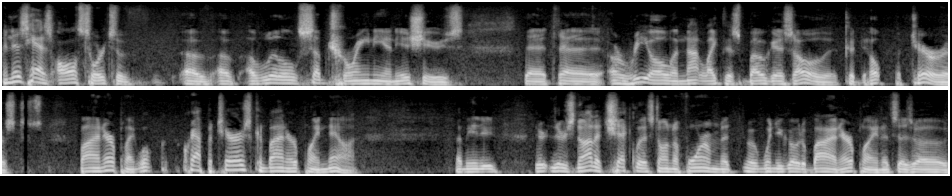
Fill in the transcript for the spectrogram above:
and this has all sorts of of, of, of little subterranean issues that uh, are real and not like this bogus. Oh, it could help the terrorist buy an airplane. Well, crap, a terrorist can buy an airplane now. I mean, there, there's not a checklist on the form that uh, when you go to buy an airplane it says, uh,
